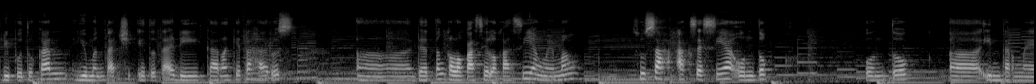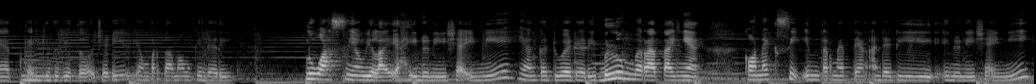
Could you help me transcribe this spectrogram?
dibutuhkan human touch itu tadi karena kita harus uh, datang ke lokasi-lokasi yang memang susah aksesnya untuk untuk uh, internet kayak hmm. gitu-gitu. Jadi yang pertama mungkin dari luasnya wilayah Indonesia ini, yang kedua dari belum meratanya koneksi internet yang ada di Indonesia ini,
